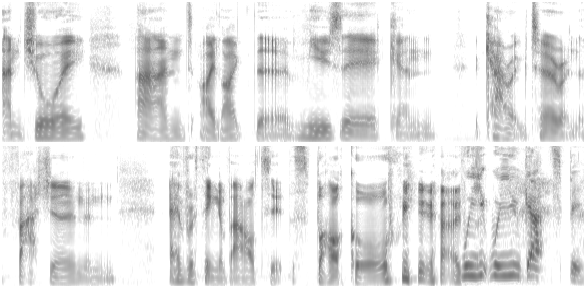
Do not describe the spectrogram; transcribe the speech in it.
and joy. And I like the music and the character and the fashion and everything about it, the sparkle. You know. Were you, were you Gatsby?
